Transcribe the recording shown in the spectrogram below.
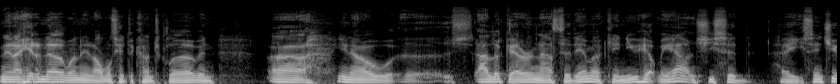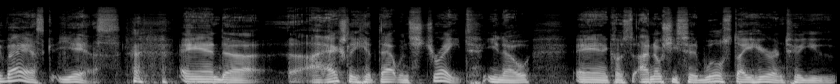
then I hit another one, and it almost hit the country club, and. Uh, you know, uh, I looked at her and I said, Emma, can you help me out? And she said, Hey, since you've asked, yes. and uh, I actually hit that one straight, you know, and because I know she said, We'll stay here until you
